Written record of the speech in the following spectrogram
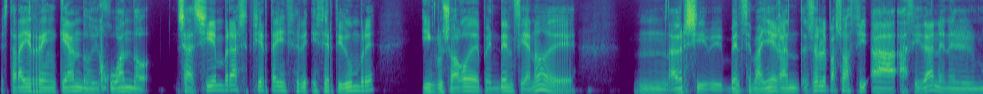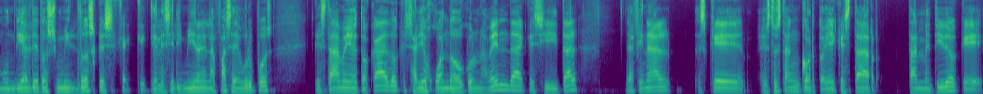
estar ahí renqueando y jugando, o sea, siembras cierta incertidumbre, incluso algo de dependencia, ¿no? De, a ver si Benzema llega. Eso le pasó a, Zidane en el Mundial de 2002, que, que, les eliminan en la fase de grupos, que estaba medio tocado, que salió jugando con una venda, que sí y tal. Y al final es que esto es tan corto y hay que estar tan metido que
